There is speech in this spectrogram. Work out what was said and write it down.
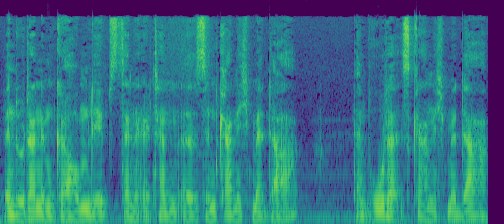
wenn du dann im Glauben lebst, deine Eltern äh, sind gar nicht mehr da, dein Bruder ist gar nicht mehr da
